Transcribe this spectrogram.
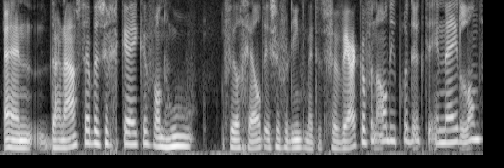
En daarnaast hebben ze gekeken van hoeveel geld is er verdiend met het verwerken van al die producten in Nederland.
